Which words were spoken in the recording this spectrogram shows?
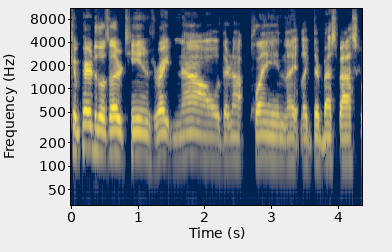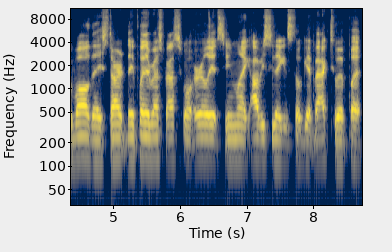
compared to those other teams right now, they're not playing like, like their best basketball. They start they play their best basketball early. It seemed like obviously they can still get back to it, but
